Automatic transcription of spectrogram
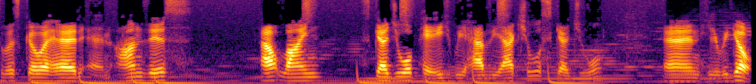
So let's go ahead and on this outline schedule page, we have the actual schedule. And here we go.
